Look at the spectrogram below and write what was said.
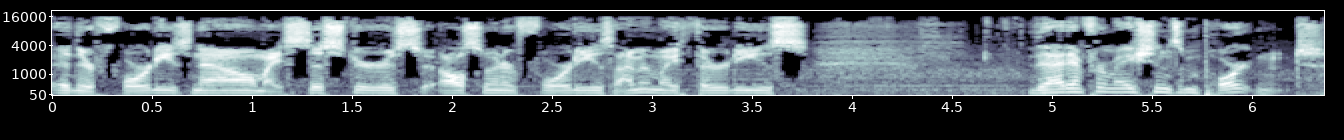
in their 40s now. My sister's also in her 40s. I'm in my 30s that information is important.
